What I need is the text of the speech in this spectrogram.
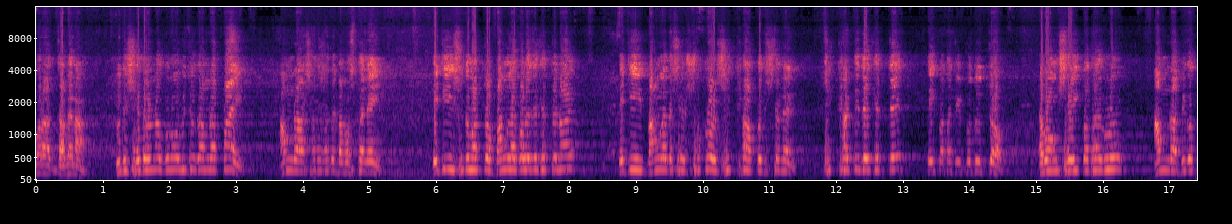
করা যাবে না। যদি সে ধরনের কোনো অভিযোগ আমরা পাই, আমরা সাথে সাথে ব্যবস্থা নেই। এটি শুধুমাত্র বাংলা কলেজের ক্ষেত্রে নয় এটি বাংলাদেশের সকল শিক্ষা প্রতিষ্ঠানের শিক্ষার্থীদের ক্ষেত্রে এই কথাটি প্রযোজ্য। এবং সেই কথাগুলো আমরা বিগত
